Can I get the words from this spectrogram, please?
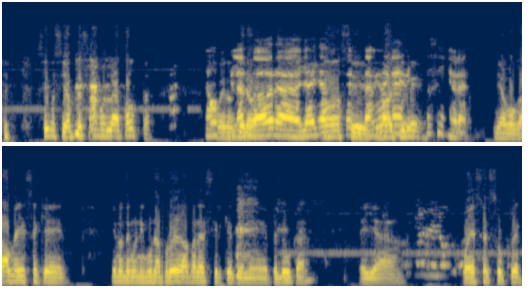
sí, pues ya empezamos la pauta. Estamos Bueno, quiero- ahora, ya, ya. No, sí, no, aquí me- señora. Mi abogado me dice que yo no tengo ninguna prueba para decir que tiene peluca. Ella puede ser su pe-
